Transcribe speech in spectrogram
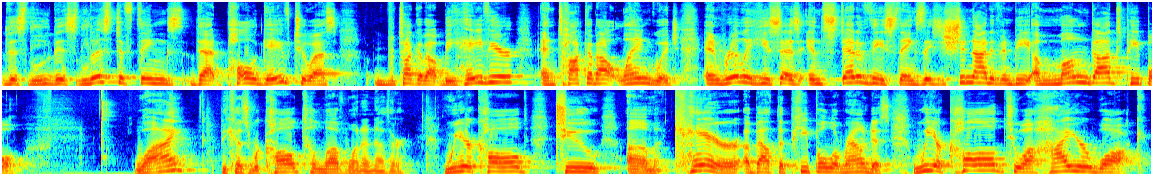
this, this list of things that Paul gave to us. Talk about behavior and talk about language. And really, he says instead of these things, they should not even be among God's people. Why? Because we're called to love one another. We are called to um, care about the people around us. We are called to a higher walk.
